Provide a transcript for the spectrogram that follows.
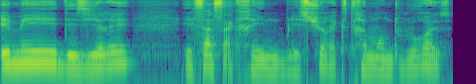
aimé, désiré, et ça, ça crée une blessure extrêmement douloureuse.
